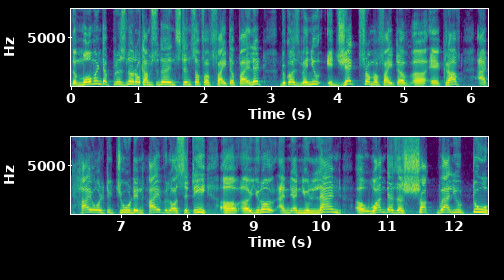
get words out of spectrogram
The moment a prisoner comes to the instance of a fighter pilot, because when you eject from a fighter uh, aircraft at high altitude and high velocity, uh, uh, you know, and, and you land, uh, one, there's a shock value, two,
